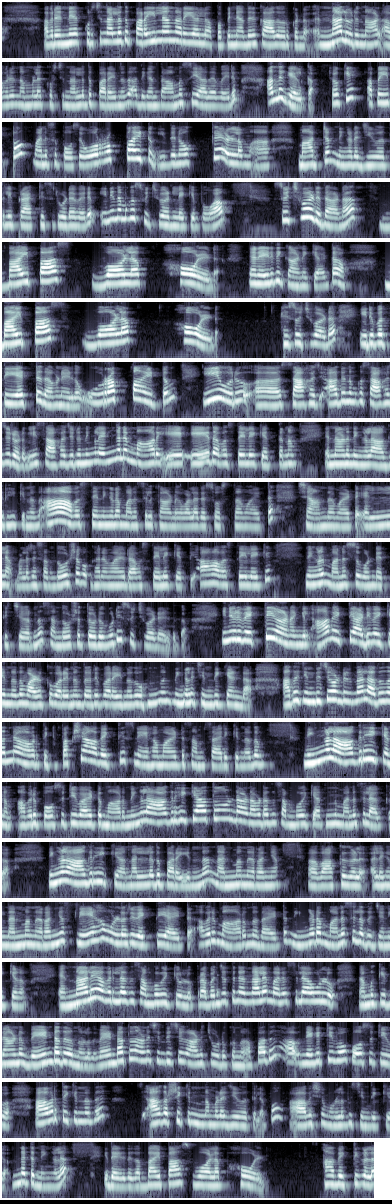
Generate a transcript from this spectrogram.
അവരെന്നെ കുറിച്ച് നല്ലത് പറയില്ല എന്നറിയാമല്ലോ അപ്പോൾ പിന്നെ അതിന് കാതോർക്കണ്ട എന്നാൽ ഒരു നാൾ അവർ നമ്മളെക്കുറിച്ച് നല്ലത് പറയുന്നത് അധികം താമസിയാതെ വരും. അന്ന് കേൾക്കാം. ഓക്കെ? അപ്പോൾ ഇപ്പൊ മനസ്സ് പോസ്. ഉറപ്പായിട്ടും ഇതിനൊക്കെ ഒക്കെയുള്ള മാറ്റം നിങ്ങളുടെ ജീവിതത്തിൽ ഈ പ്രാക്ടീസിലൂടെ വരും. ഇനി നമുക്ക് സ്വിച്ച് വേർഡിലേക്ക് പോവാം. സ്വിച്ച് വേർഡ് ഇതാണ് ബൈപ്പാസ് വോളപ്പ് ഹോൾഡ്. ഞാൻ എഴുതി കാണിക്കാം കേട്ടോ. Bypass wallop hold. ഈ സ്വിച്ച് വേർഡ് ഇരുപത്തിയെട്ട് തവണ എഴുതുക. ഉറപ്പായിട്ടും ഈ ഒരു സാഹചര്യം ആദ്യം നമുക്ക് സാഹചര്യം എടുക്കും. ഈ സാഹചര്യം നിങ്ങൾ എങ്ങനെ മാറി ഏ ഏതവസ്ഥയിലേക്ക് എത്തണം എന്നാണ് നിങ്ങൾ ആഗ്രഹിക്കുന്നത്. ആ അവസ്ഥയെ നിങ്ങളുടെ മനസ്സിൽ കാണുക. വളരെ സ്വസ്ഥമായിട്ട് ശാന്തമായിട്ട് എല്ലാം വളരെ സന്തോഷകരമായ ഒരു അവസ്ഥയിലേക്ക് എത്തി. ആ അവസ്ഥയിലേക്ക് നിങ്ങൾ മനസ്സുകൊണ്ട് എത്തിച്ചേർന്ന് സന്തോഷത്തോടു കൂടി സ്വിച്ച് വേർഡ് എഴുതുക. ഇനി ഒരു വ്യക്തിയാണെങ്കിൽ ആ വ്യക്തി അടിവെക്കുന്നതും വഴക്ക് പറയുന്നതും തെറി പറയുന്നതും ഒന്നും നിങ്ങൾ ചിന്തിക്കേണ്ട. അത് ചിന്തിച്ചുകൊണ്ട് ചെയ്തുകൊണ്ടിരുന്നാൽ അത് തന്നെ ആവർത്തിക്കും. പക്ഷെ ആ വ്യക്തി സ്നേഹമായിട്ട് സംസാരിക്കുന്നതും നിങ്ങൾ ആഗ്രഹിക്കണം അവർ പോസിറ്റീവായിട്ട് മാറും. നിങ്ങൾ ആഗ്രഹിക്കാത്തതുകൊണ്ടാണ് അവിടെ അത് സംഭവിക്കാത്തതെന്ന് മനസ്സിലാക്കുക. നിങ്ങൾ ആഗ്രഹിക്കുക നല്ലത് പറയുന്ന നന്മ നിറഞ്ഞ വാക്കുകൾ അല്ലെങ്കിൽ നന്മ നിറഞ്ഞ സ്നേഹമുള്ള ഒരു വ്യക്തിയായിട്ട് അവർ മാറുന്നതായിട്ട് നിങ്ങളുടെ മനസ്സിലത് ജനിക്കണം. എന്നാലേ അവരിലത് സംഭവിക്കുള്ളൂ. പ്രപഞ്ചത്തിന് എന്നാലേ മനസ്സിലാവുള്ളൂ നമുക്കിതാണ് വേണ്ടത് എന്നുള്ളത്. വേണ്ടാത്തതാണ് ചിന്തിച്ച് കാണിച്ചു കൊടുക്കുന്നത്. അപ്പോൾ അത് നെഗറ്റീവോ പോസിറ്റീവോ ആവർത്തിക്കുന്നത് ആകർഷിക്കുന്നു നമ്മുടെ ജീവിതത്തിൽ. അപ്പോൾ ആവശ്യമുള്ളത് ചിന്തിക്കുക. എന്നിട്ട് നിങ്ങൾ ഇത് ഇതെഴുതുക വാൾ വോളപ്പ് ഹോൾഡ് ആ വ്യക്തികൾ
